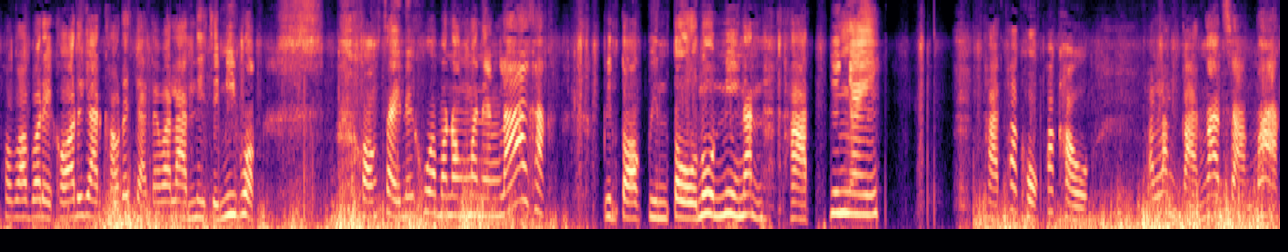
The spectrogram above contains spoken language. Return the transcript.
เพราะว่าบริขออนุญาตเขาได้จัดแต่ว่าร้านนี่จะมีพวกของใส่ในครัวมานองมาแนงร้ายค่ะ ปิ่นตอกปิ่นโตนู่นนี่นั่น ถาดยังไง ถาดผ้าโขกผ้าเขาอลังการงานสร้างมาก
